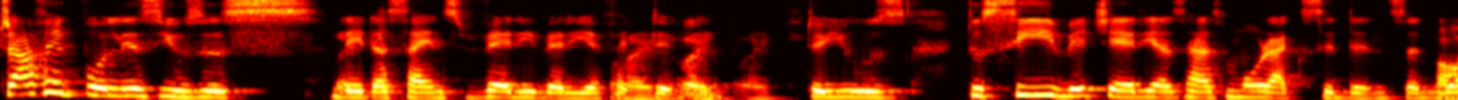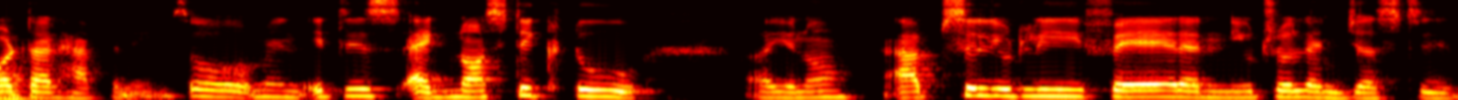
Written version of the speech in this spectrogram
traffic police uses Right. data science very very effectively right, right. to use to see which areas has more accidents and Oh. what are happening so i mean it is agnostic to uh, you know absolutely fair and neutral and just it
